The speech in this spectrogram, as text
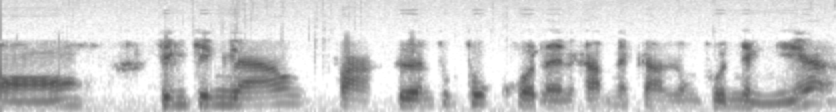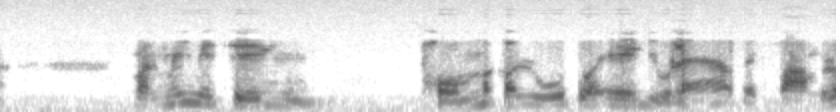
อ๋อจริง ๆ แล้วฝากเตือนทุก ๆ คนเลยนะครับ ในการลงทุนอย่างเนี้ยมันไม่มีจริง ผมมันก็รู้ตัวเองอยู่แล้ว แต่ความโล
